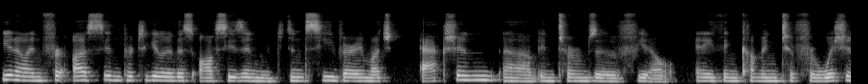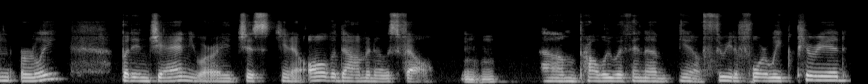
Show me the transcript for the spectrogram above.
you know, and for us in particular, this off season, we didn't see very much action um, in terms of, you know, anything coming to fruition early. But in January, just, you know, all the dominoes fell. Mhm. um, probably within a you know three to four week period.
